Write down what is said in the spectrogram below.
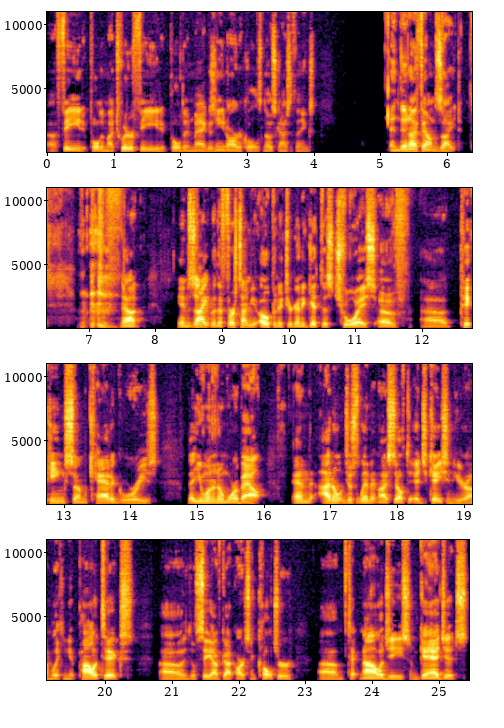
uh, feed, it pulled in my Twitter feed, it pulled in magazine articles, and those kinds of things. And then I found Zite. now, in Zite, the first time you open it, you're going to get this choice of uh, picking some categories that you want to know more about. And I don't just limit myself to education here. I'm looking at politics. Uh, you'll see I've got arts and culture, um, technology, some gadgets,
